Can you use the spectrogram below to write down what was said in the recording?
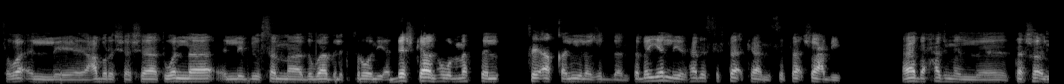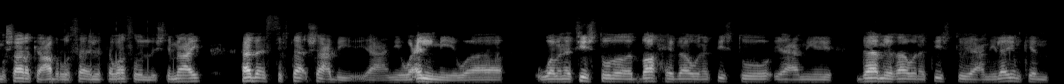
سواء اللي عبر الشاشات ولا اللي بيسمى ذباب إلكتروني قديش كان هو بيمثل فئة قليلة جدا؟ تبين لي هذا استفتاء كان استفتاء شعبي. هذا حجم المشاركة عبر وسائل التواصل الاجتماعي هذا استفتاء شعبي يعني وعلمي و ونتيجته ضاحده ونتيجته يعني دامغة ونتيجته يعني لا يمكن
